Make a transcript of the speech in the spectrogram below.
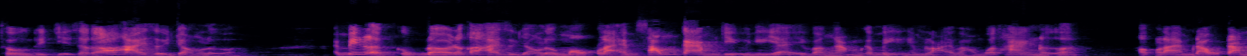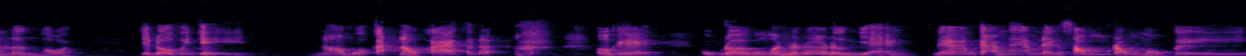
thường thì chị sẽ có hai sự chọn lựa. Em biết là cuộc đời nó có hai sự chọn lựa. Một là em sống cam chịu như vậy và ngậm cái miệng em lại và không có than nữa hoặc là em đấu tranh lên thôi. Chứ đối với chị nó không có cách nào khác hết đó ok cuộc đời của mình nó rất là đơn giản. Nếu em cảm thấy em đang sống trong một cái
